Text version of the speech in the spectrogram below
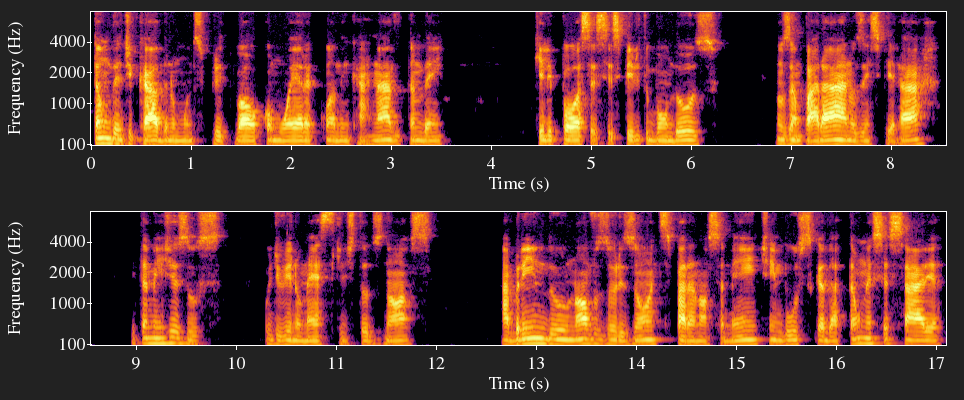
tão dedicado no mundo espiritual como era quando encarnado também, que ele possa, esse espírito bondoso, nos amparar, nos inspirar, e também Jesus, o Divino Mestre de todos nós, abrindo novos horizontes para a nossa mente em busca da tão necessária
